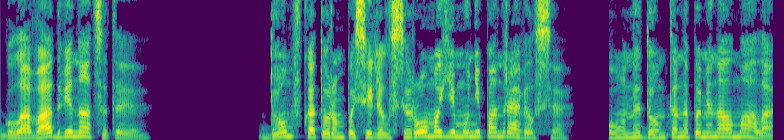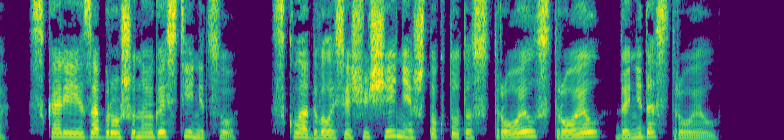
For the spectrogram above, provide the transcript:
Глава двенадцатая. Дом, в котором поселился Рома, ему не понравился. Он и дом-то напоминал мало, скорее заброшенную гостиницу. Складывалось ощущение, что кто-то строил, строил, да не достроил.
